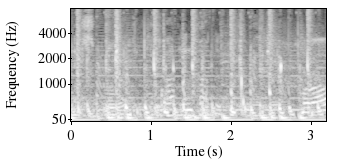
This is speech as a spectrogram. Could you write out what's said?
and explored, not in public. Moreover,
